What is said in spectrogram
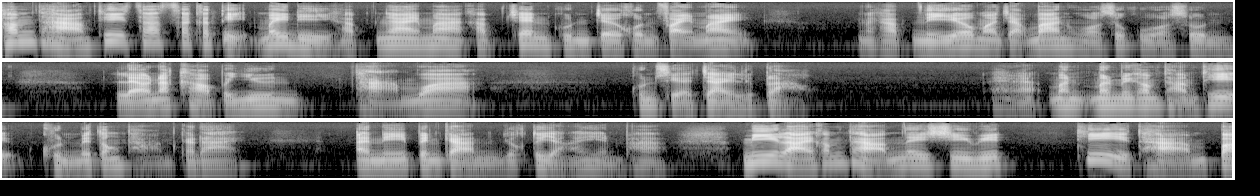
คำถามที่ทัศนคติไม่ดีครับง่ายมากครับ เช่น คุณเจอคนไฟไหม้นะครับหนีออกมาจากบ้านหัวซุกหัวซุน แล้วนักข่าวไปยื่นถามว่า คุณเสียใจหรือเปล่านะมันมันเป็นคำถามที่คุณไม่ต้องถามก็ได้ อันนี้เป็นการยกตัวอย่างให้เห็นภาพ มีหลายคำถามในชีวิตที่ถามไป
